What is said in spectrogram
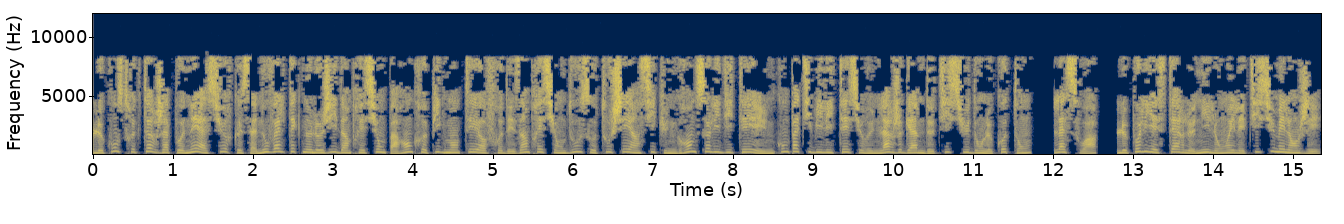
Le constructeur japonais assure que sa nouvelle technologie d'impression par encre pigmentée offre des impressions douces au toucher ainsi qu'une grande solidité et une compatibilité sur une large gamme de tissus dont le coton, la soie, le polyester, le nylon et les tissus mélangés.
